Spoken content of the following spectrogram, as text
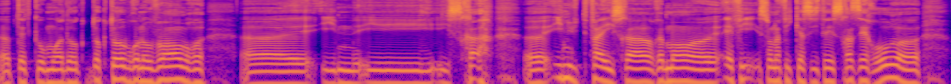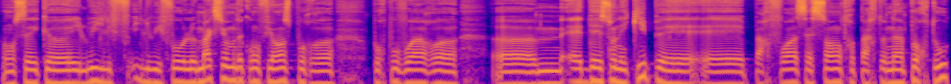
peut-être qu'au mois d'octobre, novembre, il, il, sera, il sera vraiment, son efficacité sera zéro. on sait que lui, il, lui faut le maximum de confiance pour, pour pouvoir aider son équipe et, et parfois ses centres partent n'importe où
